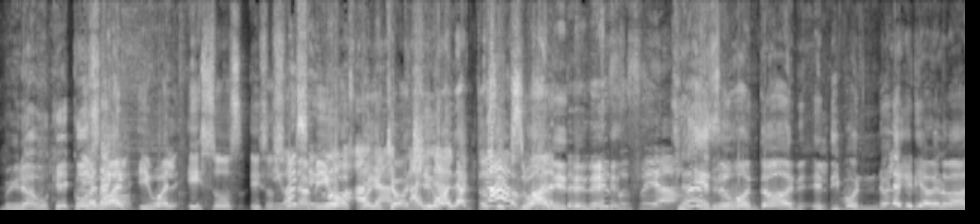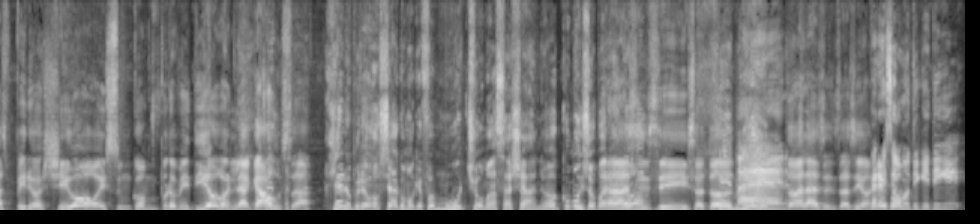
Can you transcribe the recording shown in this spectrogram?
mirá vos, qué cosa. Igual, igual esos, esos Igual son amigos. a Porque la- el chabón a llegó al acto cama, sexual, ¿entendés? O sea, Claro. Es un montón. El tipo no la quería ver más, pero llegó. Es un comprometido con la causa. Claro, pero o sea, como que fue mucho más allá, ¿no? ¿Cómo hizo para ah, no? sí, sí, hizo todo. Bien. Toda la sensación. pero hizo como tiki tiki.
